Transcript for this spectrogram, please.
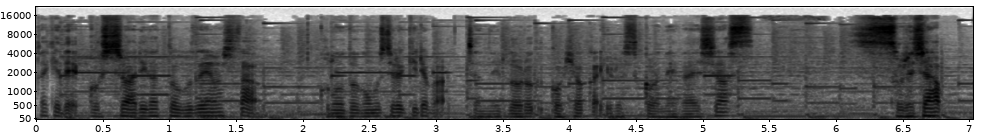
というわけでご視聴ありがとうございました。この動画面白ければチャンネル登録高評価よろしくお願いします。それじゃあ。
